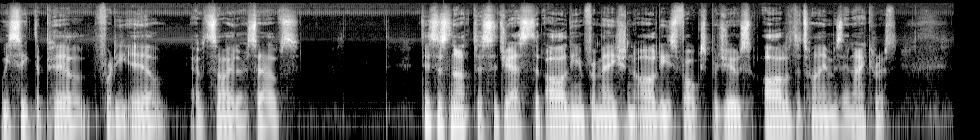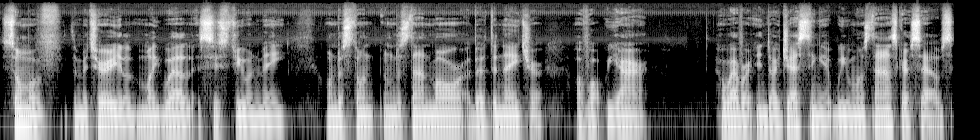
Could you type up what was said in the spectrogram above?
We seek the pill for the ill outside ourselves. This is not to suggest that all the information all these folks produce all of the time is inaccurate. Some of the material might well assist you and me understand, understand more about the nature of what we are. However, in digesting it, we must ask ourselves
